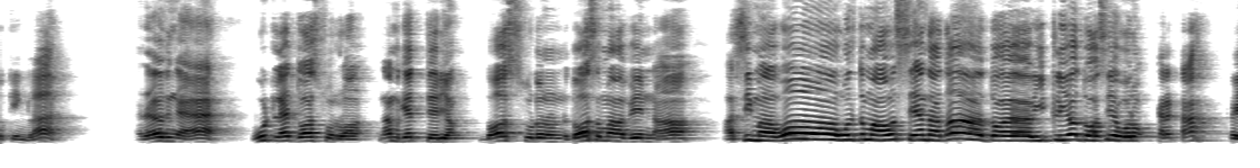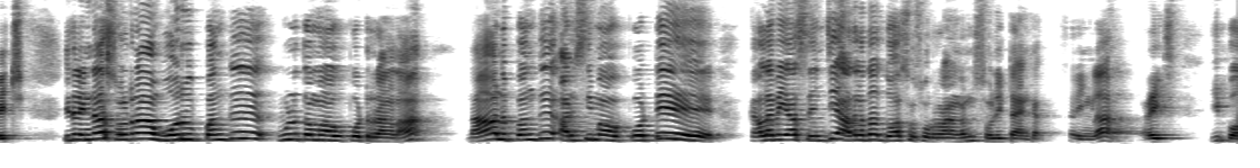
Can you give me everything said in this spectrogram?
ஓகேங்களா அதாவதுங்க வீட்டில் தோசை சுடுறோம் நமக்கே தெரியும். தோசை சுடணும்னு தோசை மாவு வேணும்னா அரிசி மாவும் உளுத்த மாவும் தான் தோ இட்லியோ தோசையோ வரும். கரெக்டாக ரைட் இதில் என்ன சொல்கிறான் ஒரு பங்கு உளுத்த மாவு போட்டுறாங்களாம். நாலு பங்கு அரிசி மாவு போட்டு கலவையாக செஞ்சு அதில் தான் தோசை சுடுறாங்கன்னு சொல்லிட்டாங்க. சரிங்களா? ரைட் இப்போ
